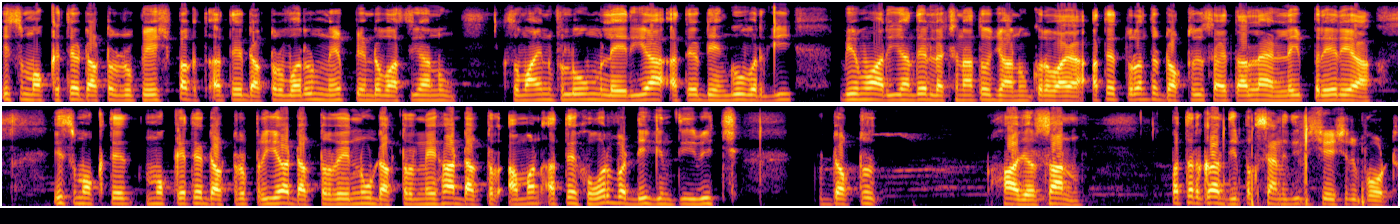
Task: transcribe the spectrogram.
ਇਸ ਮੌਕੇ ਤੇ ਡਾਕਟਰ ਰੂਪੇਸ਼ ਭਗਤ ਅਤੇ ਡਾਕਟਰ ਵਰੁਣ ਨੇ ਪਿੰਡ ਵਾਸੀਆਂ ਨੂੰ ਸਵਾਈਨ ਫਲੂ, ਮਲੇਰੀਆ ਅਤੇ ਡੇਂਗੂ ਵਰਗੀ ਬਿਮਾਰੀਆਂ ਦੇ ਲੱਛਣਾਂ ਤੋਂ ਜਾਣੂ ਕਰਵਾਇਆ ਅਤੇ ਤੁਰੰਤ ਡਾਕਟਰੀ ਸਹਾਇਤਾ ਲੈਣ ਲਈ ਪ੍ਰੇਰਿਆ। ਇਸ ਮੌਕੇ ਤੇ ਮੌਕੇ ਤੇ doctor Priya, doctor Renu, doctor Neha, doctor Aman ਅਤੇ ਹੋਰ ਵੱਡੀ ਗਿਣਤੀ ਵਿੱਚ ਡਾਕਟਰ ਹਾਜ਼ਰ ਸਨ। ਪੱਤਰਕਾਰ ਦੀਪਕ ਸੈਣੀ ਦੀ ਵਿਸ਼ੇਸ਼ ਰਿਪੋਰਟ।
